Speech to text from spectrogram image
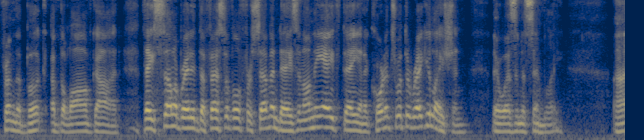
from the book of the law of God. They celebrated the festival for seven days, and on the eighth day, in accordance with the regulation, there was an assembly. Uh,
